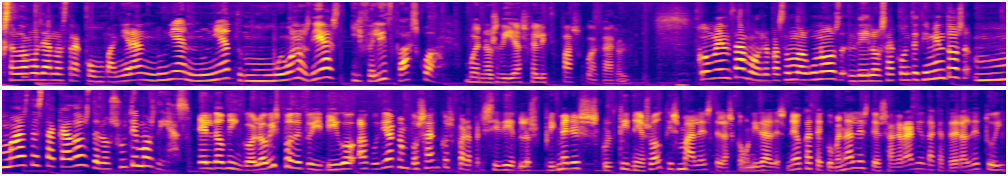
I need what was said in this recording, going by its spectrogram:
Saludamos ya a nuestra compañera Núñez Núñez. Muy buenos días y feliz Pascua. Buenos días, feliz Pascua, Carol. Comenzamos repasando algunos de los acontecimientos más destacados de los últimos días. El domingo, el obispo de Tui Vigo acudió a Camposancos para presidir los primeros escrutinios bautismales de las comunidades neocatecumenales de Osagrario da Catedral de Tui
